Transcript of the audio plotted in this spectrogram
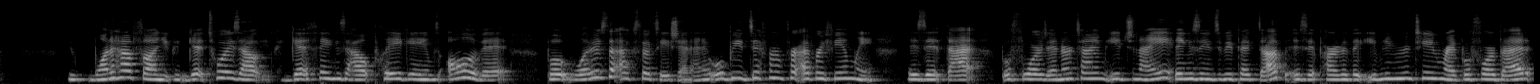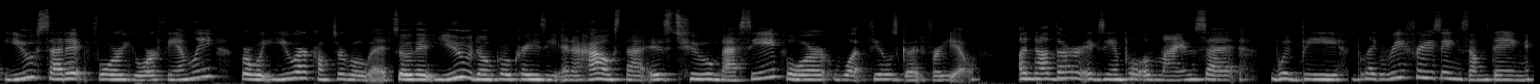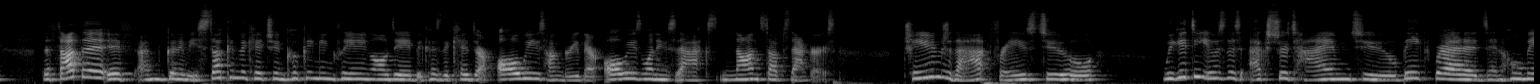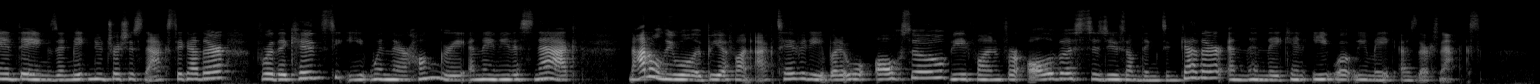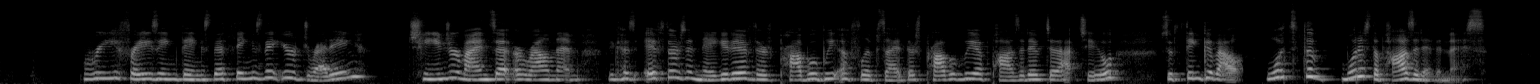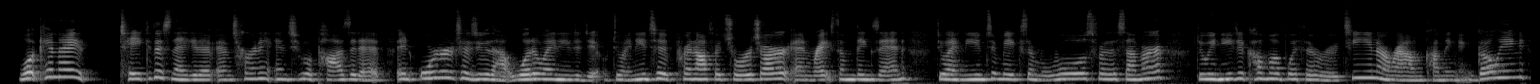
You want to have fun. You can get toys out, you can get things out, play games, all of it. But what is the expectation? And it will be different for every family. Is it that before dinner time each night, things need to be picked up? Is it part of the evening routine right before bed? You set it for your family, for what you are comfortable with, so that you don't go crazy in a house that is too messy for what feels good for you. Another example of mindset would be like rephrasing something. The thought that if I'm going to be stuck in the kitchen cooking and cleaning all day because the kids are always hungry, they're always wanting snacks, nonstop snackers, change that phrase to we get to use this extra time to bake breads and homemade things and make nutritious snacks together for the kids to eat when they're hungry and they need a snack not only will it be a fun activity, but it will also be fun for all of us to do something together and then they can eat what we make as their snacks. Rephrasing things, the things that you're dreading, change your mindset around them because if there's a negative, there's probably a flip side. There's probably a positive to that too. So think about what's the what is the positive in this? What can I take this negative and turn it into a positive. In order to do that, what do I need to do? Do I need to print off a chore chart and write some things in? Do I need to make some rules for the summer? Do we need to come up with a routine around coming and going?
